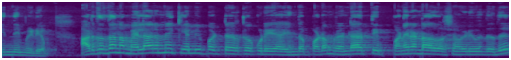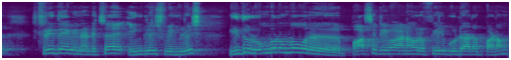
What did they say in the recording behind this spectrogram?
ஹிந்தி மீடியம் அடுத்ததான் நம்ம எல்லாருமே கேள்விப்பட்டு இருக்கக்கூடிய இந்த படம் ரெண்டாயிரத்தி பன்னிரெண்டாவது வருஷம் வெளிவந்தது. ஸ்ரீதேவி நடித்த இங்கிலீஷ் இங்கிலீஷ் விங்கிலீஷ் இது ரொம்ப ரொம்ப ஒரு பாசிட்டிவான ஒரு ஃபீல் குட்டான படம்.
